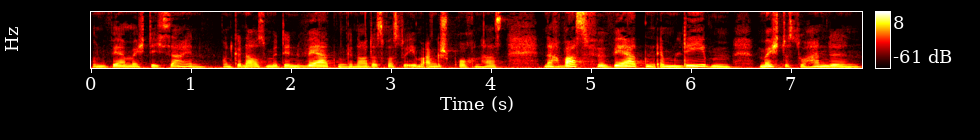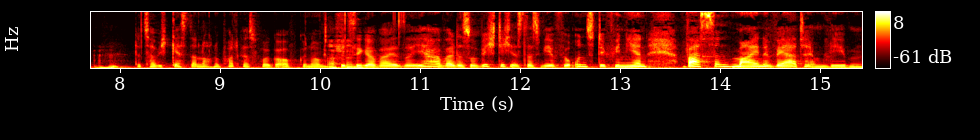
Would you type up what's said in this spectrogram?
und wer möchte ich sein? Und genauso mit den Werten, genau das, was du eben angesprochen hast. Nach was für Werten im Leben möchtest du handeln? Mhm. Dazu habe ich gestern noch eine Podcast-Folge aufgenommen, Ach, witzigerweise. Ja, weil das so wichtig ist, dass wir für uns definieren, was sind meine Werte im Leben?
